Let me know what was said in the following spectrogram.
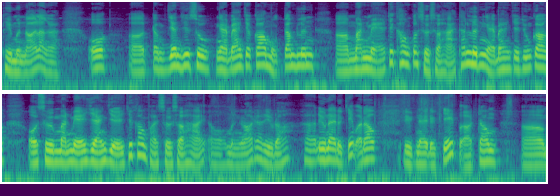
thì mình nói là ô Ờ, trong danh Giêsu ngài ban cho con một tâm linh uh, mạnh mẽ chứ không có sự sợ hãi. Thánh linh ngài ban cho chúng con ồ sự mạnh mẽ giản dị chứ không phải sự sợ hãi. Ồ mình nói ra điều đó. Ha, điều này được chép ở đâu? Điều này được chép ở trong uh,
